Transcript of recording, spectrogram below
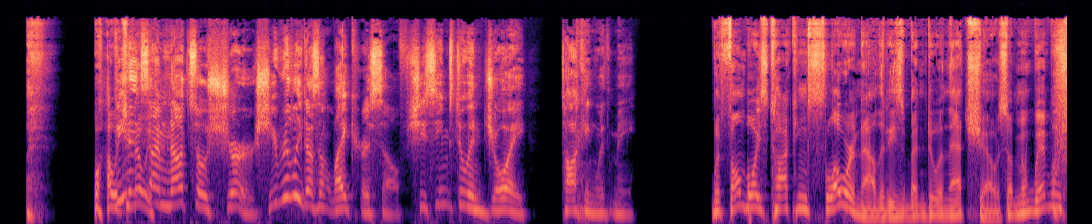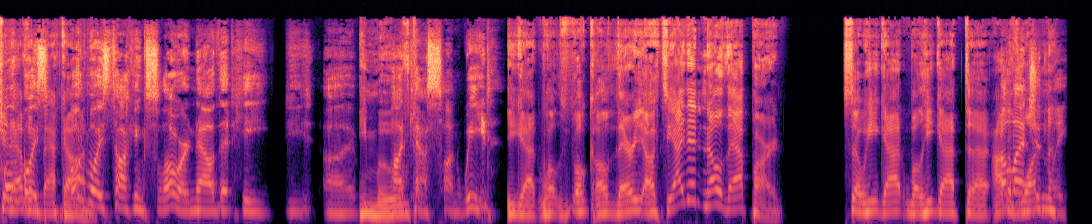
well, how would you Phoenix, know? i'm not so sure she really doesn't like herself she seems to enjoy talking with me But Phone Boy's talking slower now that he's been doing that show. So I mean, maybe we should Phone have Boy's, him back on. Phone on. Boy's talking slower now that he he uh, he moved. podcasts on weed. He got well. Oh, oh, there you oh, see. I didn't know that part. So he got well, he got uh, out of one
